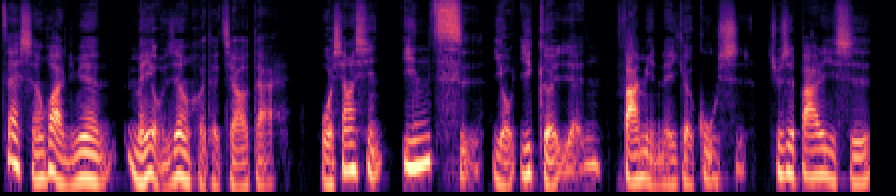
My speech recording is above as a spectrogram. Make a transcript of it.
在神话里面没有任何的交代。我相信，因此有一个人发明了一个故事。就是巴利斯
